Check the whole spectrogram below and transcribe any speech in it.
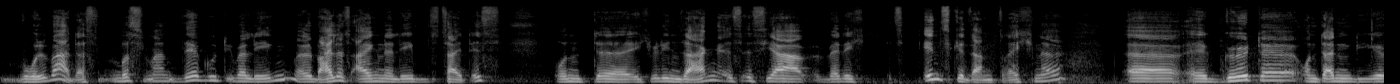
wohl wahr. Das muss man sehr gut überlegen, weil, weil es eigene Lebenszeit ist. Und äh, ich will Ihnen sagen, es ist ja, wenn ich insgesamt rechne, äh, äh, Goethe und dann die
